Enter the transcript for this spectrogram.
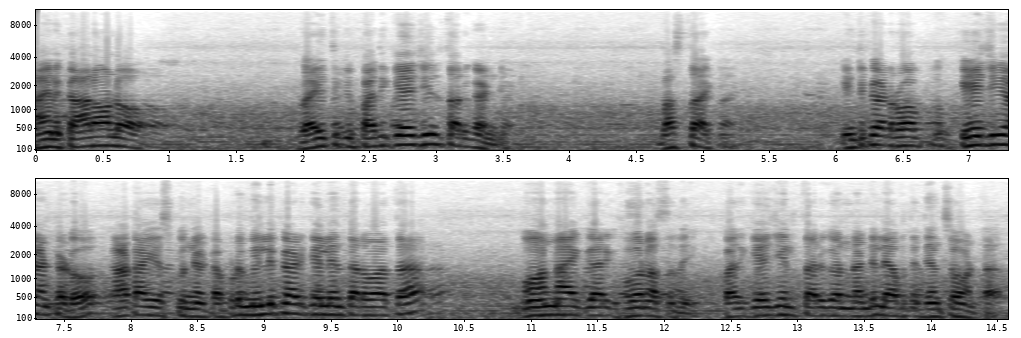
ఆయన కాలంలో రైతుకి పది కేజీలు తరగండి. బస్తాకి. ఇంటికాడ రూప కేజీ అంటాడు కాటా వేసుకునేటప్పుడు మిల్లు కాడికి వెళ్ళిన తర్వాత మోహన్ నాయక్ గారికి ఫోన్ వస్తుంది. పది కేజీలు తరుగండి లేకపోతే దించమంటారు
